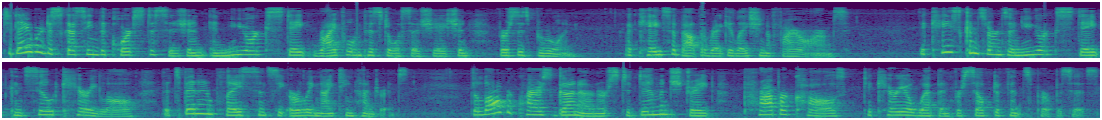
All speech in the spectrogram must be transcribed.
Today we're discussing the court's decision in New York State Rifle and Pistol Association versus Bruen, a case about the regulation of firearms. The case concerns a New York State concealed carry law that's been in place since the early 1900s. The law requires gun owners to demonstrate proper cause to carry a weapon for self-defense purposes.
